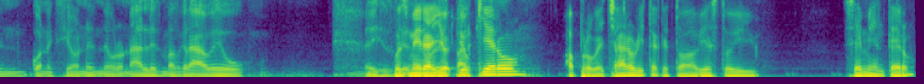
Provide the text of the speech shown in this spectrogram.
en conexiones neuronales más grave o... Pues mira, yo, yo quiero aprovechar ahorita que todavía estoy semi-entero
